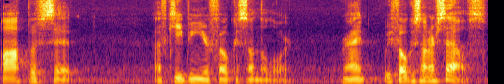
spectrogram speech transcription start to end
opposite of keeping your focus on the Lord, right? We focus on ourselves.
